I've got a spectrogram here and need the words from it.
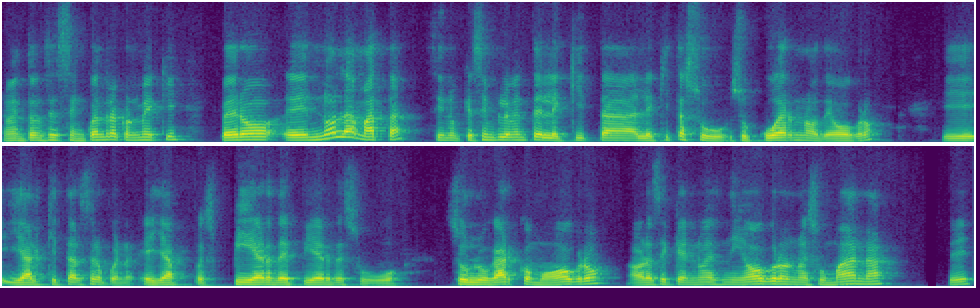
¿no? Entonces se encuentra con Meki, pero eh, no la mata, sino que simplemente le quita, le quita su, su cuerno de ogro y, al quitárselo, bueno, ella pues pierde, pierde su, su lugar como ogro, ahora sí que no es ni ogro, no es humana, ¿sí?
